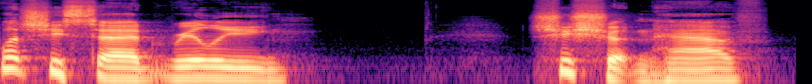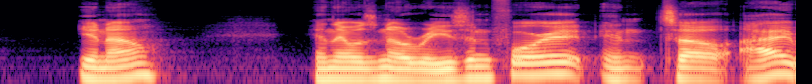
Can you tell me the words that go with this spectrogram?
what she said really, she shouldn't have, you know, and there was no reason for it, and so I,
